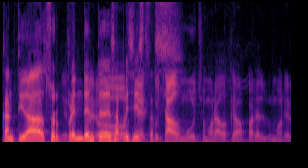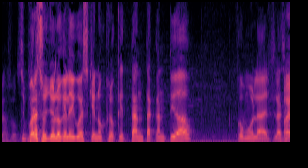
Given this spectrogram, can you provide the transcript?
cantidad sorprendente Pero de He desapricistas. escuchado mucho morado que va para el Morera Soto. Sí, por eso yo lo que le digo es que no creo que tanta cantidad como la del clásico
